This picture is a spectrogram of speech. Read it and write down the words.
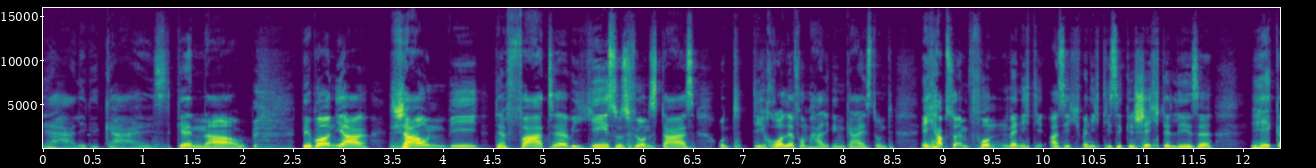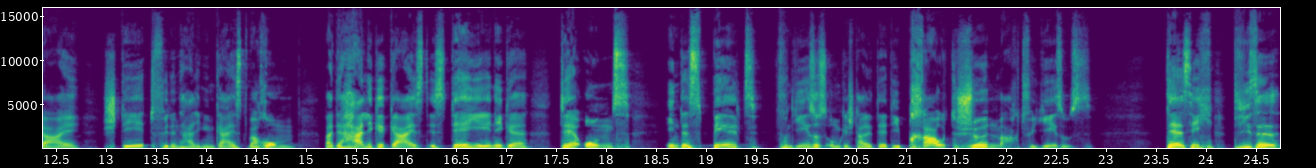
Der Heilige Geist, genau. Wir wollen ja schauen, wie der Vater, wie Jesus für uns da ist und die Rolle vom Heiligen Geist. Und ich habe so empfunden, wenn ich, die, als ich, wenn ich diese Geschichte lese, Hegai steht für den Heiligen Geist. Warum? Weil der Heilige Geist ist derjenige, der uns in das Bild von Jesus umgestaltet, der die Braut schön macht für Jesus, der sich diese,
